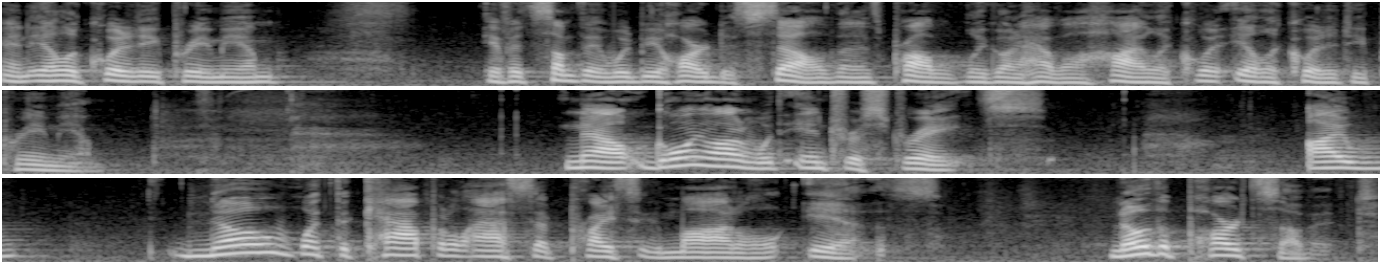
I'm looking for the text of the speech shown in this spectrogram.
And illiquidity premium, if it's something that would be hard to sell, then it's probably going to have a high liqui- illiquidity premium. Now, going on with interest rates, I know what the capital asset pricing model is, know the parts of it.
